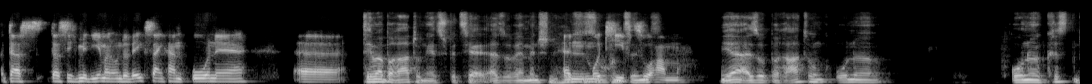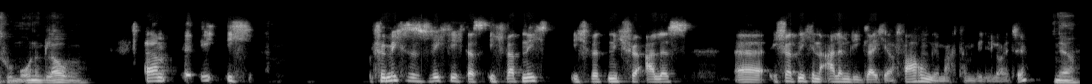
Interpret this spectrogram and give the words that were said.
Dass, dass ich mit jemandem unterwegs sein kann, ohne äh, Thema Beratung jetzt speziell. Also wenn Menschen Hilfe ein Motiv sind, zu haben. Ja, also Beratung ohne, ohne Christentum, ohne Glaube. Ähm, ich, ich, für mich ist es wichtig, dass ich werde nicht, ich werde nicht für alles, äh, ich werde nicht in allem die gleiche Erfahrung gemacht haben wie die Leute. Ja.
